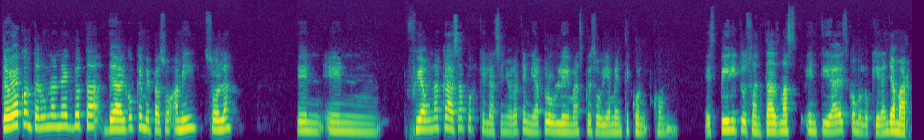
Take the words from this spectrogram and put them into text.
te voy a contar una anécdota de algo que me pasó a mí sola, en, fui a una casa porque la señora tenía problemas, pues obviamente con, con espíritus, fantasmas, entidades, como lo quieran llamar.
